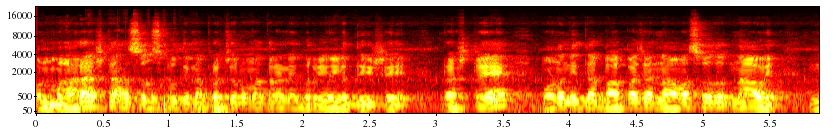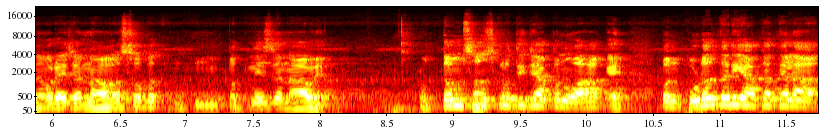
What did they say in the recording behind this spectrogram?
पण महाराष्ट्र हा संस्कृतीनं प्रचुर मात्राने भरलेला देश आहे राष्ट्र आहे. म्हणून इथं बापाच्या नावासोबत नाव आहे. नवऱ्याच्या नावासोबत पत्नीचं नाव आहे. उत्तम संस्कृतीचे आपण वाहक आहे पण कुठंतरी आता त्याला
